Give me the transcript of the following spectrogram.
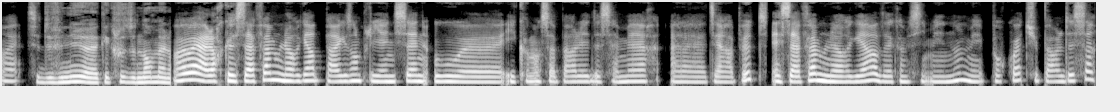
Ouais. C'est devenu euh, quelque chose de normal. Ouais ouais. Alors que sa femme le regarde par exemple, il y a une scène où euh, il commence à parler de sa mère à la thérapeute et sa femme le regarde comme si mais non mais pourquoi tu parles de ça?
